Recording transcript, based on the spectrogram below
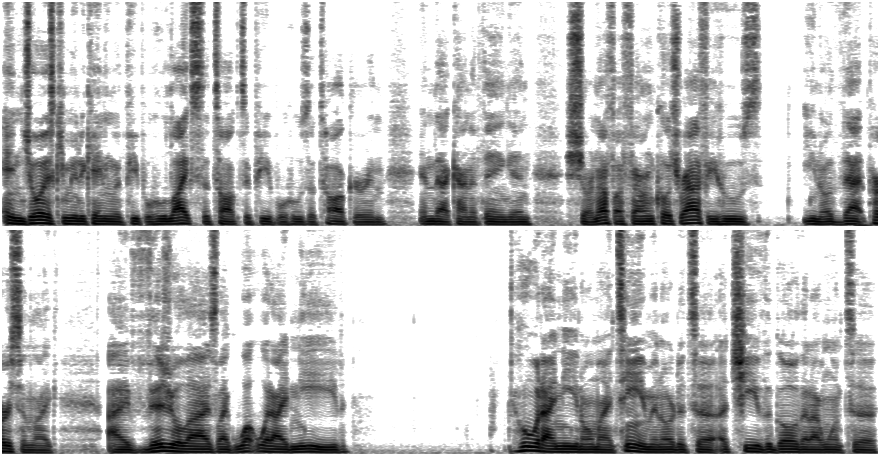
enjoys communicating with people who likes to talk to people who's a talker and and that kind of thing and sure enough i found coach rafi who's you know that person like i visualized like what would i need who would I need on my team in order to achieve the goal that I want to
